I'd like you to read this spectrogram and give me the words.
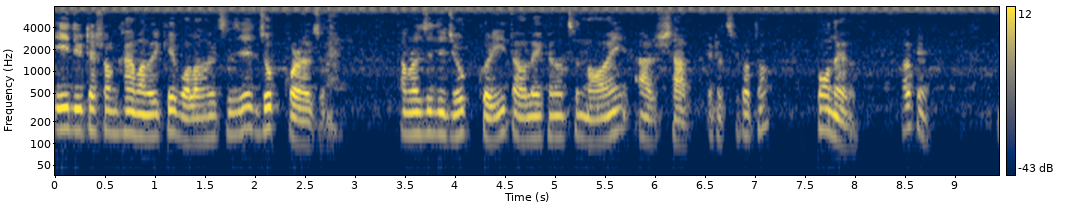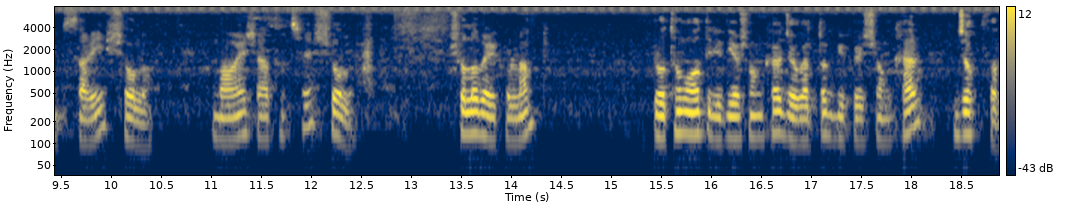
এই দুইটা সংখ্যা আমাদেরকে বলা হয়েছে যে যোগ করার জন্য। আমরা যদি যোগ করি, তাহলে এখানে হচ্ছে নয় আর সাত, এটা হচ্ছে কত? পনেরো। ওকে সরি ষোলো। নয়, সাত হচ্ছে ষোলো। ষোলো বের করলাম। প্রথম ও তৃতীয় সংখ্যার যোগাত্মক বিপরীত সংখ্যার যোগফল।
